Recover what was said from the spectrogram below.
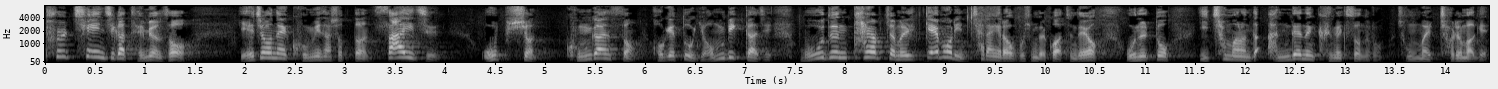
풀 체인지가 되면서 예전에 고민하셨던 사이즈, 옵션, 공간성, 거기에 또 연비까지 모든 타협점을 깨버린 차량이라고 보시면 될 것 같은데요. 오늘 또 2천만 원도 안 되는 금액선으로 정말 저렴하게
